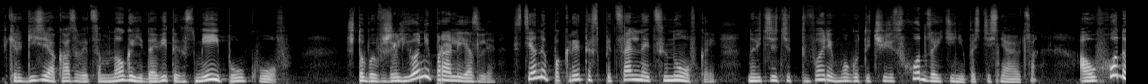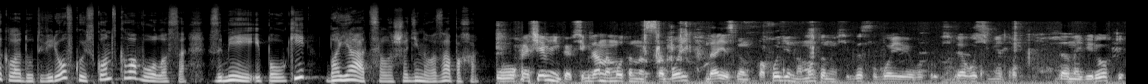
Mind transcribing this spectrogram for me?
В Киргизии, оказывается, много ядовитых змей и пауков. Чтобы в жилье не пролезли, стены покрыты специальной циновкой. Но ведь эти твари могут и через вход зайти не постесняются а у входа кладут веревку из конского волоса. Змеи и пауки боятся лошадиного запаха. У кочевника всегда намотано с собой, да, если он в походе, намотано всегда с собой вокруг себя 8 метров данной веревки.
